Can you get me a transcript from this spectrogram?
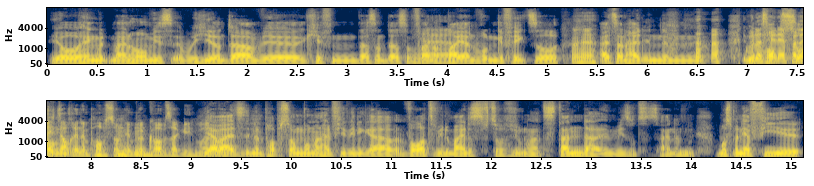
yo, häng mit meinen Homies irgendwo hier und da und wir kiffen das und das und fahren Ja, nach. Bayern, wurden gefickt, so, als dann halt in einem, in Gut, das hätte er vielleicht auch in einem Popsong hinbekommen, sag ich mal. ja, aber als in einem Popsong, wo man halt viel weniger Worte, wie du meintest, zur Verfügung hat, ist dann da irgendwie so zu sein. Dann muss man ja viel,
